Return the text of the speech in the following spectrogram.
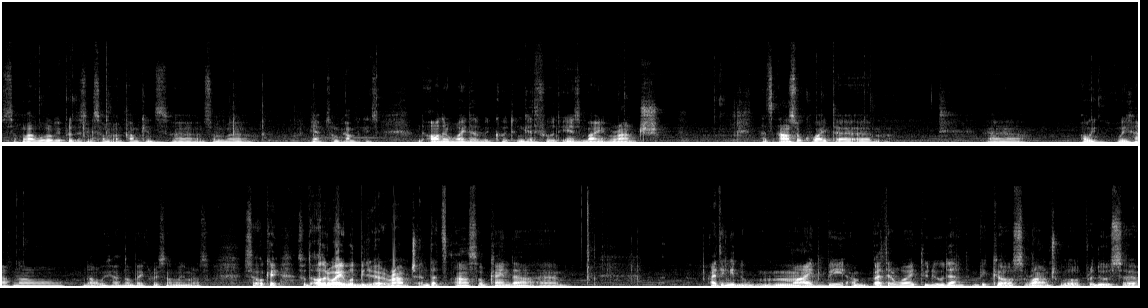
some well, we'll be producing some uh, pumpkins, uh, some, uh, yeah, some pumpkins. The other way that we could get food is by ranch. That's also quite, uh, um, oh, we, we have no, no, we have no bakeries and windmills. So, okay, so the other way would be the ranch, and that's also kinda, um, I think it might be a better way to do that, because ranch will produce uh,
